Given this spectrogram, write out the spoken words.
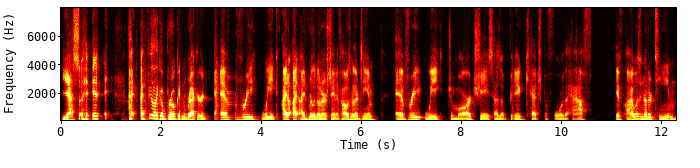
Yes, it, it, I, I feel like a broken record every week. I, I I really don't understand. If I was another team, every week Ja'Marr Chase has a big catch before the half. If I was another team,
